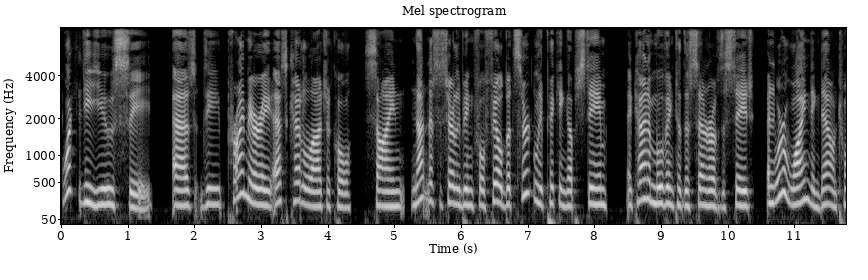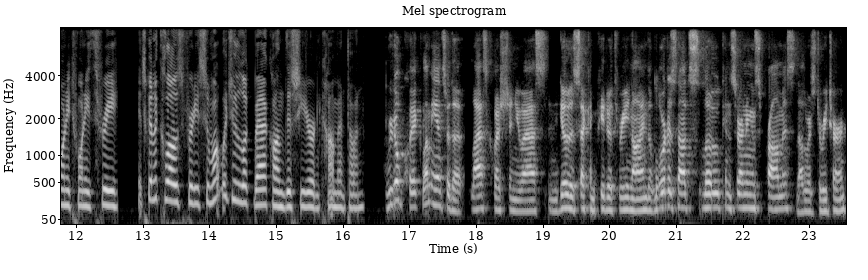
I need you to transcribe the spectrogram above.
what do you see as the primary eschatological sign, not necessarily being fulfilled, but certainly picking up steam and kind of moving to the center of the stage? And we're winding down 2023 it's going to close pretty soon. What would you look back on this year and comment on? Real quick, let me answer the last question you asked and go to 2 Peter 3 9. The Lord is not slow concerning his promise, in other words, to return,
